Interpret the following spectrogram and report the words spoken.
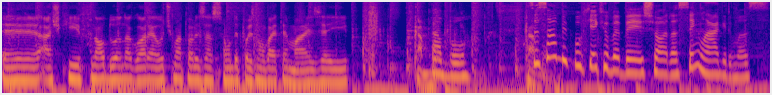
é, acho que final do ano agora é a última atualização, depois não vai ter mais e aí acabou. Acabou. Você sabe por que, que o bebê chora sem lágrimas?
